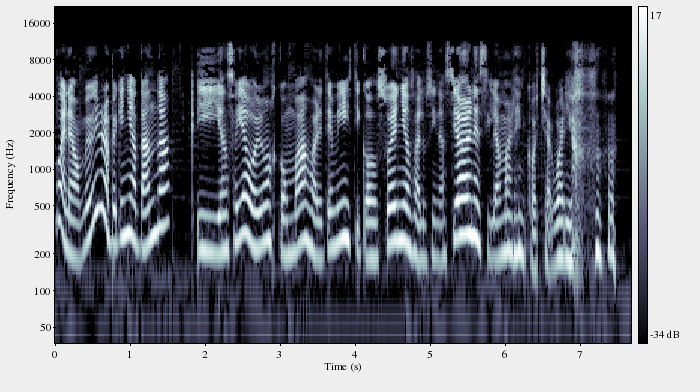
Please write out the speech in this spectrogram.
Bueno, me voy a una pequeña tanda y enseguida volvemos con más varete místicos, sueños, alucinaciones y la mar en coche, Acuario.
